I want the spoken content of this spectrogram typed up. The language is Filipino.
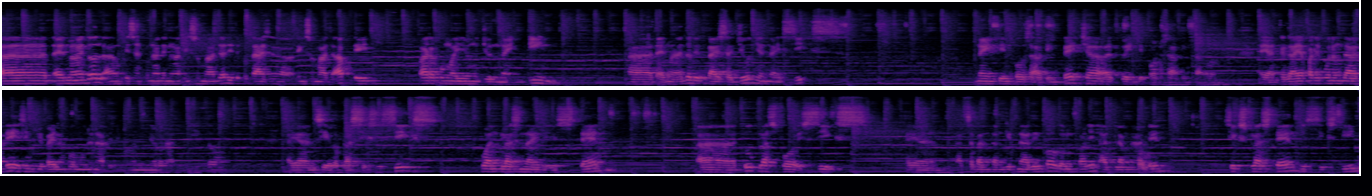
At ayun mga idol, ang umpisan po natin ng ating sumada. Dito po tayo sa ating sumada update para po ngayong June 19. At ayun idol, dito tayo sa June, yan ay 6. 19 po sa ating pecha at 24 sa ating taon. Ayan, kagaya pa rin po ng dati, simplify lang po muna natin yung mga numero natin dito. Ayan, 0 plus 6 is 6. 1 plus 9 is 10. Uh, 2 plus 4 is 6. Ayan. At sa bandang gitna din po, ganun pa rin, add lang natin. 6 plus 10 is 16.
